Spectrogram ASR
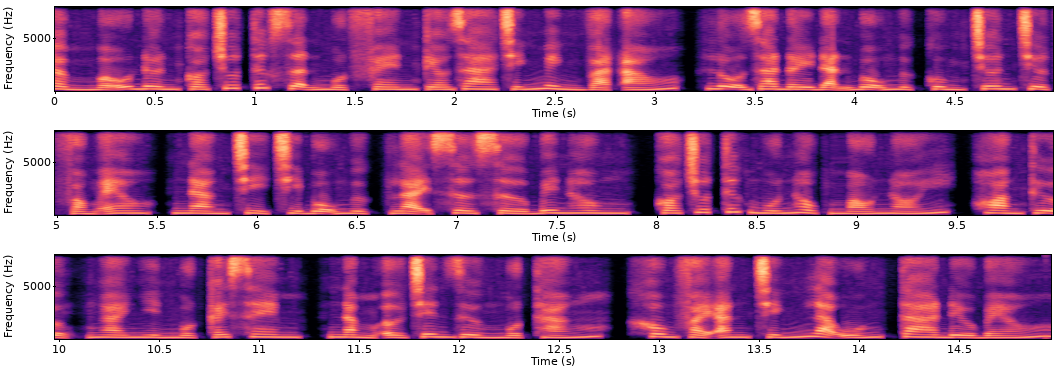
Thẩm mẫu đơn có chút tức giận một phen kéo ra chính mình vạt áo, lộ ra đầy đặn bộ ngực cùng trơn trượt vòng eo, nàng chỉ chỉ bộ ngực lại sờ sờ bên hông, có chút tức muốn hộc máu nói, Hoàng thượng, ngài nhìn một cái xem, nằm ở trên giường một tháng, không phải ăn chính là uống ta đều béo,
